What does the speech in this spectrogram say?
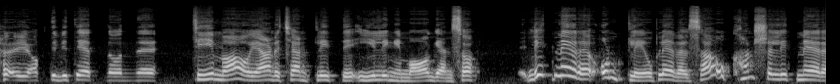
i aktivitet noen timer, og gjerne kjent litt iling i magen. Så litt mer ordentlige opplevelser, og kanskje litt mer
